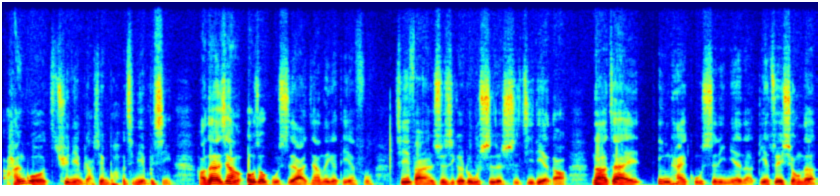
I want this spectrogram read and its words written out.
韩国去年表现不好，今年不行。好，但是像欧洲股市啊这样的一个跌幅，其实反而是这个入市的时机点哦。那在印太股市里面呢，跌最凶的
